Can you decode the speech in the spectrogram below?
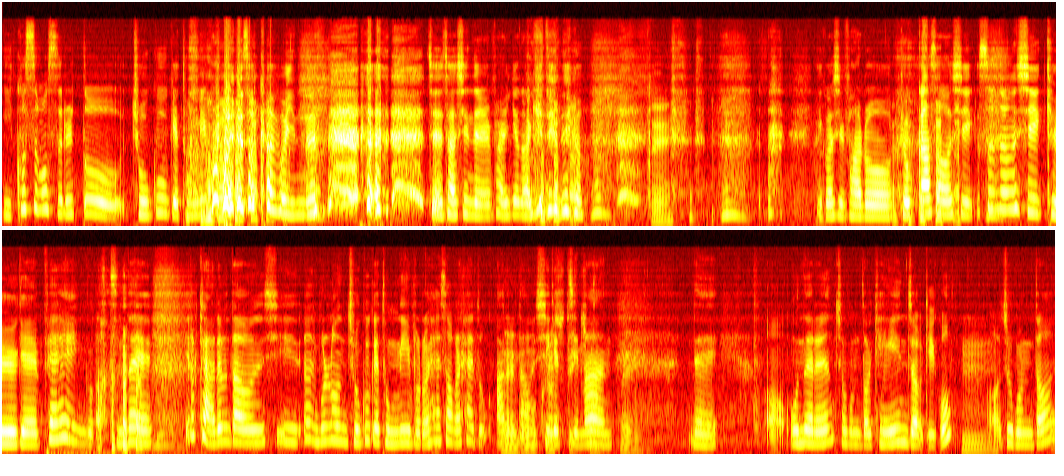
이 코스모스를 또 조국의 독립으로 해석하고 있는 제 자신을 발견하게 되네요. 네. 이것이 바로 교과서식 수능식 교육의 폐해인 것 같은데 이렇게 아름다운 시는 물론 조국의 독립으로 해석을 해도 네, 아름다운 뭐 그럴 수도 시겠지만. 네. 네 어, 오늘은 조금 더 개인적이고 음, 어, 조금 더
